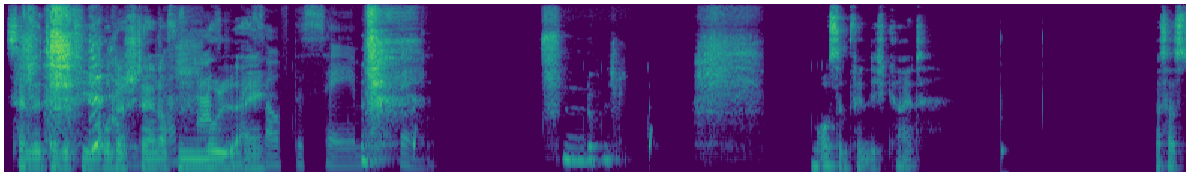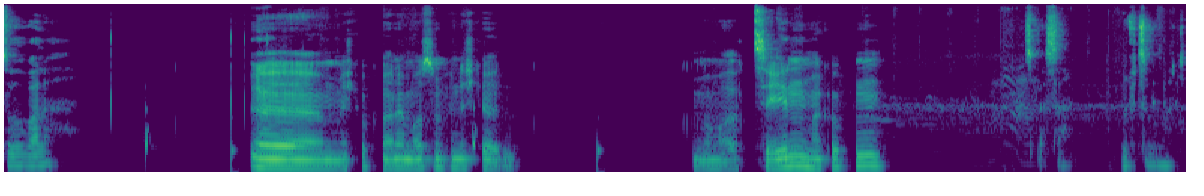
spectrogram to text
Sensitivity runterstellen auf Null, ey. Thing. Mausempfindlichkeit. Was hast du, Walle? Ähm, ich guck gerade, Mausempfindlichkeiten. Machen wir auf 10, mal gucken. Ist besser. 15 gemacht.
